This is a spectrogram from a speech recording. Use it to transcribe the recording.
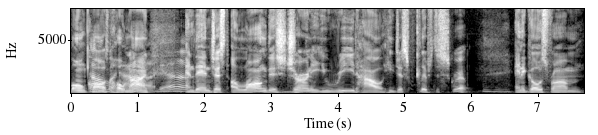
phone calls, the Oh my whole God, nine. yeah. And then just along this journey, you read how he just flips the script, Mm-hmm. and it goes from,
